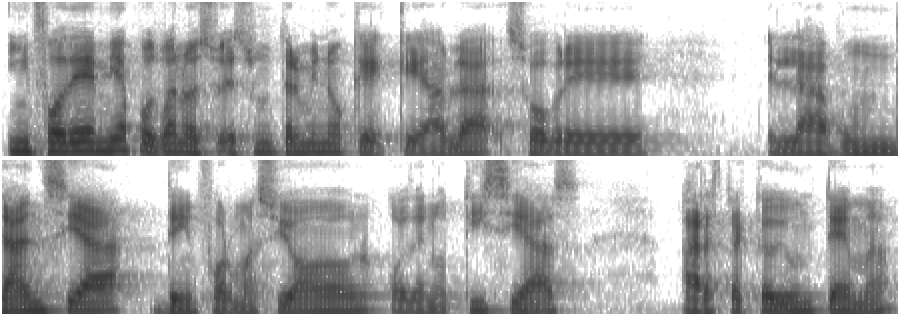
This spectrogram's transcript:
infodemia, pues bueno, es, es un término que, que, habla sobre la abundancia de información o de noticias a respecto de un tema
